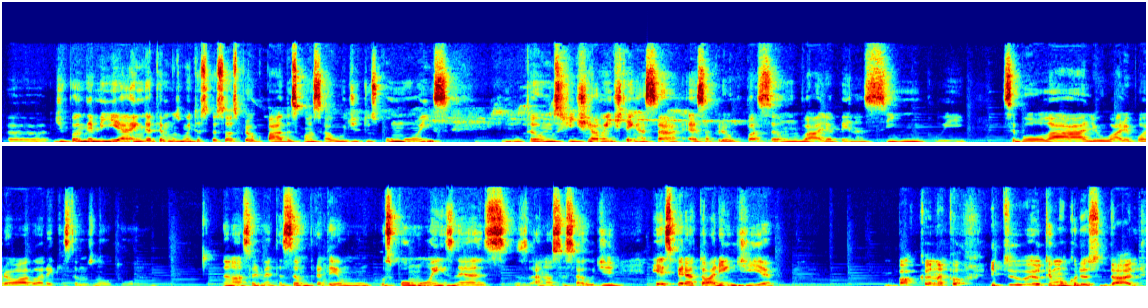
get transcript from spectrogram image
uh, de pandemia, ainda temos muitas pessoas preocupadas com a saúde dos pulmões então, se a gente realmente tem essa, essa preocupação, vale a pena sim incluir cebola, alho, alho poró, agora que estamos no outono, na nossa alimentação para ter um, os pulmões, né, as, a nossa saúde respiratória em dia. Bacana, E tu, eu tenho uma curiosidade,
